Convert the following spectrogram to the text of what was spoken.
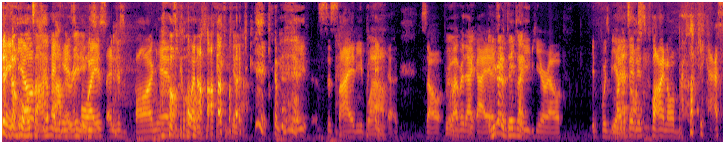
radio the whole time and his radio, voice just... and just bong hits oh, going off. Like, complete society breakdown. Wow. So whoever that guy and is, you got to think like hero. It was yeah, might have been awesome. his final broadcast.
